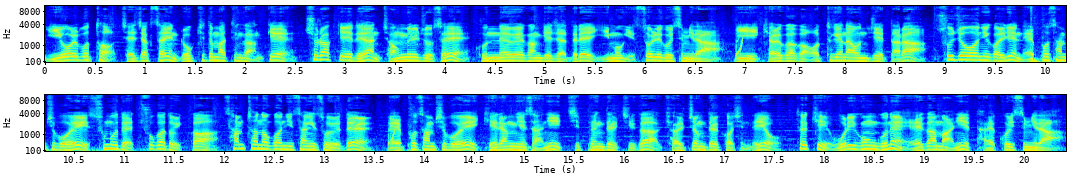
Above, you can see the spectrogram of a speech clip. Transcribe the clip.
2월부터 제작사인 록히드 마틴과 함께 추락기에 대한 정밀 조사에 국내외 관계자들의 이목이 쏠리고 있습니다. 이 결과가 어떻게 나오는지에 따라 수조 원이 걸린 F-35의 20대 추가 도입과 3천억 원 이상이 소요될 F-35의 개량 예산이 집행될지가 결정될 것인데요. 특히 우리 공군의 애가 많이 닳고 있습니다.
